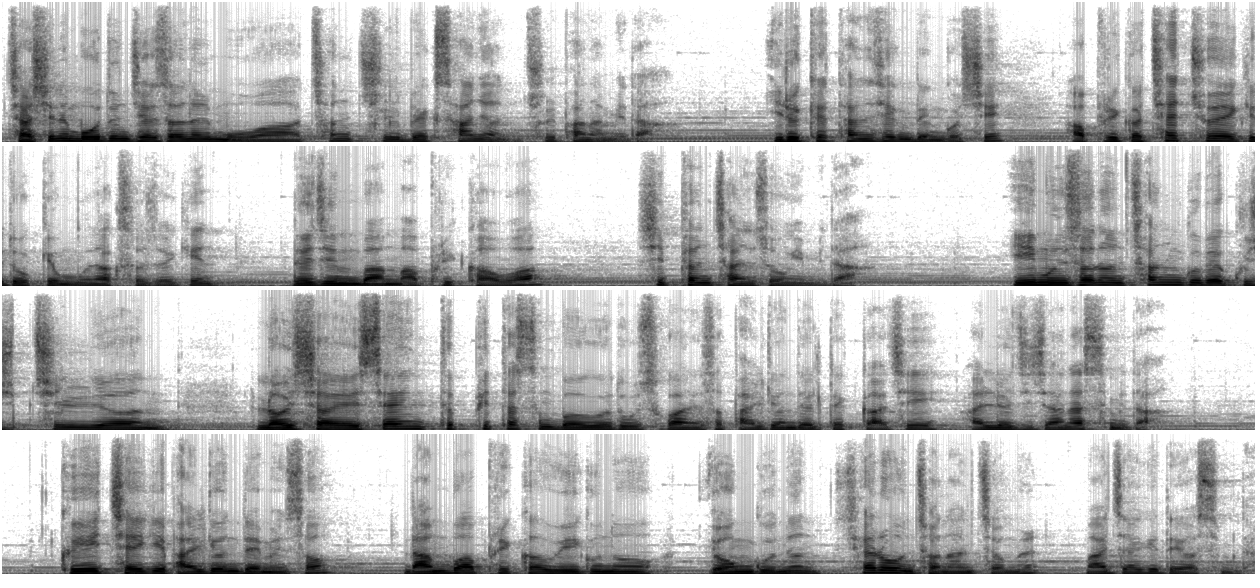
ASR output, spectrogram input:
자신의 모든 재산을 모아 1704년 출판합니다. 이렇게 탄생된 것이 아프리카 최초의 기독교 문학서적인 늦은 밤 아프리카와 시편 찬송입니다. 이 문서는 1997년 러시아의 세인트 피터스버그 도서관에서 발견될 때까지 알려지지 않았습니다. 그의 책이 발견되면서 남부 아프리카 위구노 연구는 새로운 전환점을 맞이하게 되었습니다.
